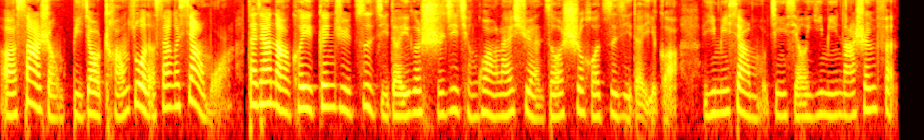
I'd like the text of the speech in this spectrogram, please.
呃萨省比较常做的三个项目，大家呢可以根据自己的一个实际情况来选择适合自己的一个移民项目进行移民拿身份。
